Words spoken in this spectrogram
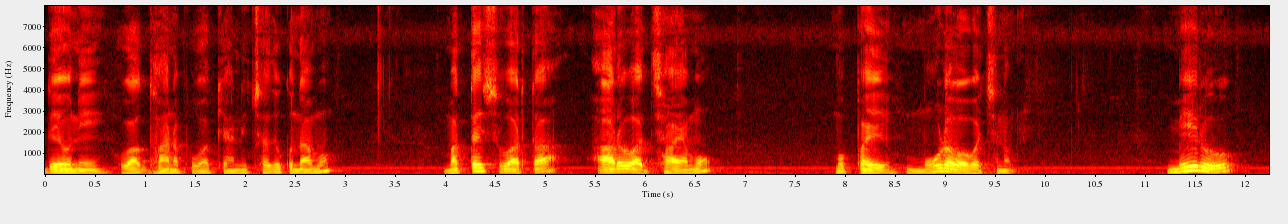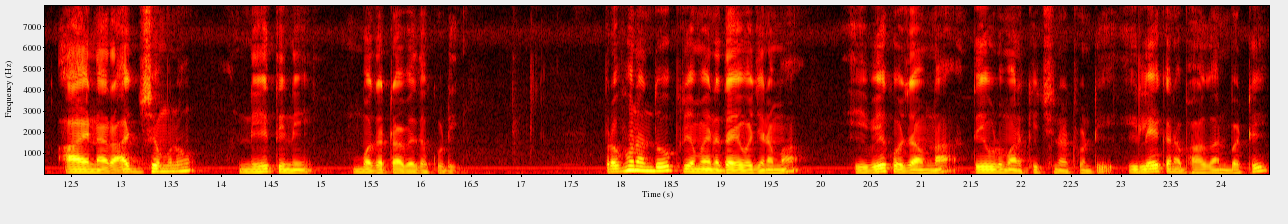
దేవుని వాగ్దానపు వాక్యాన్ని చదువుకుందాము. మత్తైసు వార్త ఆరో అధ్యాయము ముప్పై మూడవ వచనం. మీరు ఆయన రాజ్యమును నీతిని మొదట వెదకుడి. ప్రభునందు ప్రియమైన దైవజనమ ఈ వేకోజామున దేవుడు మనకిచ్చినటువంటి ఈ లేఖన భాగాన్ని బట్టి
